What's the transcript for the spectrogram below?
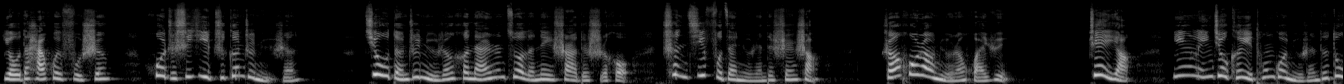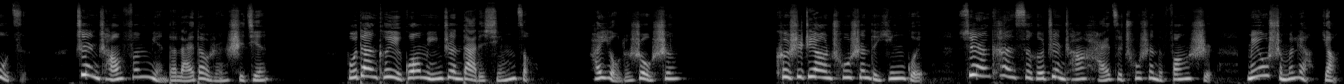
有的还会附身，或者是一直跟着女人，就等着女人和男人做了那事儿的时候，趁机附在女人的身上，然后让女人怀孕，这样阴灵就可以通过女人的肚子正常分娩的来到人世间，不但可以光明正大的行走，还有了肉身。可是这样出生的阴鬼。虽然看似和正常孩子出生的方式没有什么两样，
